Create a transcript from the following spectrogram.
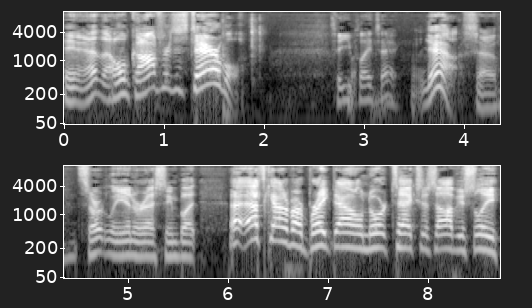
Yeah, the whole conference is terrible. So you play Tech. Yeah, so certainly interesting. But that's kind of our breakdown on North Texas. Obviously,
